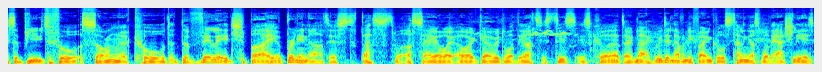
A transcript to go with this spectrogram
It's a beautiful song called The Village by a brilliant artist. That's what I'll say. I won't, I won't go with what the artist is, is called. I don't know. We didn't have any phone calls telling us what it actually is.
